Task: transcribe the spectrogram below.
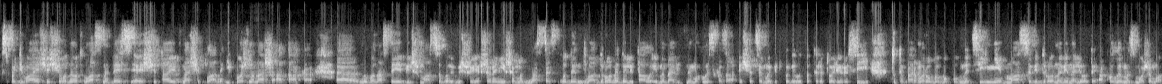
сподіваючись, що вони от власне десь е, щитають наші плани. І кожна наша атака е, ну вона стає більш масовою. Що якщо раніше ми нас це один-два дрони долітали, і ми навіть не могли сказати, що це ми відповіли по території Росії, то тепер ми робимо повноцінні масові дронові нальоти. А коли ми зможемо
